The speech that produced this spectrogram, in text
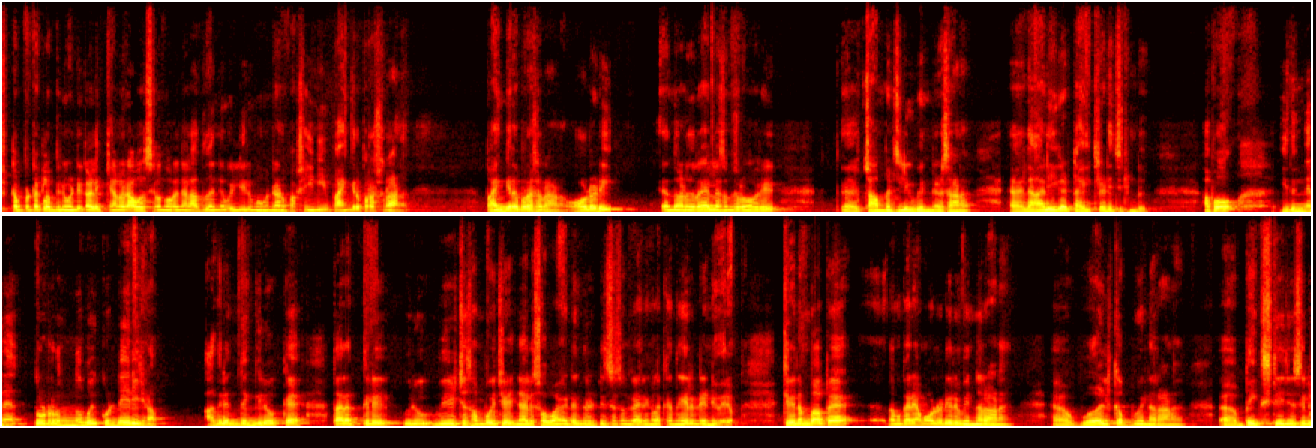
ഇഷ്ടപ്പെട്ട ക്ലബിന് വേണ്ടി കളിക്കാനുള്ള ഒരു അവസരം എന്ന് പറഞ്ഞാൽ അത് തന്നെ വലിയൊരു മൊമെന്റ് ആണ്. പക്ഷേ ഇനി ഭയങ്കര പ്രഷറാണ് ഭയങ്കര പ്രഷറാണ് ഓൾറെഡി എന്താണ് റയലിനെ സംബന്ധിച്ചിടത്തോളം അവർ ചാമ്പ്യൻസ് ലീഗ് വിന്നേഴ്സാണ് ലാലിക ടൈറ്റിൽ അടിച്ചിട്ടുണ്ട്. അപ്പോൾ ഇതിങ്ങനെ തുടർന്ന് പോയിക്കൊണ്ടേയിരിക്കണം. അതിലെന്തെങ്കിലുമൊക്കെ തരത്തിൽ ഒരു വീഴ്ച സംഭവിച്ചു കഴിഞ്ഞാൽ സ്വാഭാവികമായിട്ടും ക്രിറ്റിസിസും കാര്യങ്ങളൊക്കെ നേരിടേണ്ടി വരും. കിലിനംബാപ്പെ നമുക്കറിയാം ഓൾറെഡി ഒരു വിന്നറാണ് വേൾഡ് കപ്പ് വിന്നറാണ് ബിഗ് സ്റ്റേജസിൽ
